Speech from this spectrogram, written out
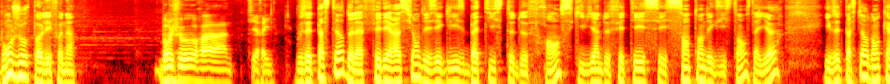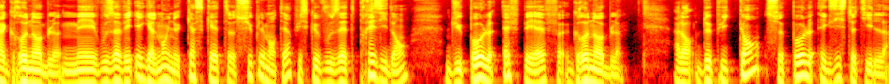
Bonjour Paul Efona. Bonjour Thierry. Vous êtes pasteur de la Fédération des Églises baptistes de France, qui vient de fêter ses 100 ans d'existence d'ailleurs. Et vous êtes pasteur donc à Grenoble, mais vous avez également une casquette supplémentaire puisque vous êtes président du pôle FPF Grenoble. Alors, depuis quand ce pôle existe-t-il?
